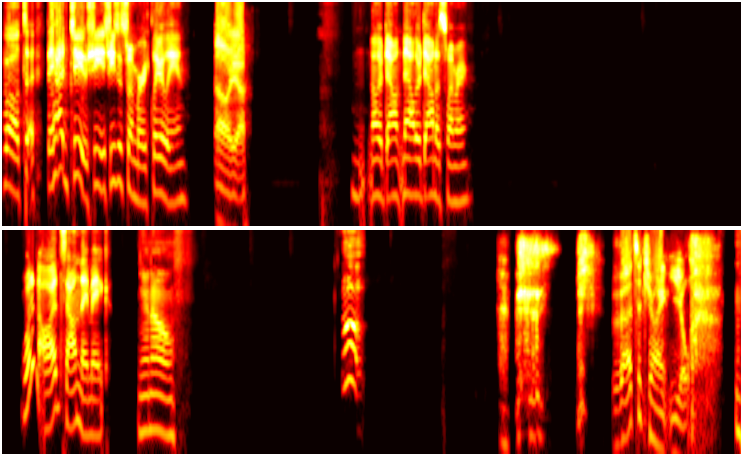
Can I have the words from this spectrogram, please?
Well, t- they had two. She she's a swimmer clearly. oh yeah. Now they're down. Now they're down a swimmer. What an odd sound they make. You know. That's a giant eel.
